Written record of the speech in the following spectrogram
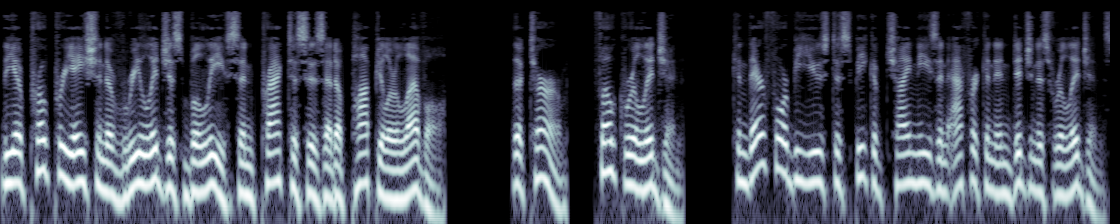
the appropriation of religious beliefs and practices at a popular level. The term folk religion can therefore be used to speak of Chinese and African indigenous religions,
